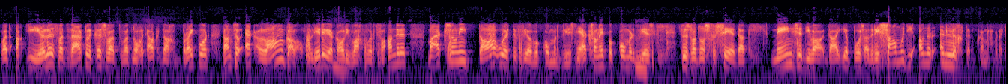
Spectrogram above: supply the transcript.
wat aktueel is, wat werklik is wat wat nog elke dag gebruik word, dan sou ek lankal al verlede week al die wagwoord verander het, maar ek sou nie daaroor te veel bekommerd wees nie. Ek sal net bekommerd hmm. wees soos wat ons gesê het dat mense die daai e-pos adres saam met die ander inligting kan gebruik.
